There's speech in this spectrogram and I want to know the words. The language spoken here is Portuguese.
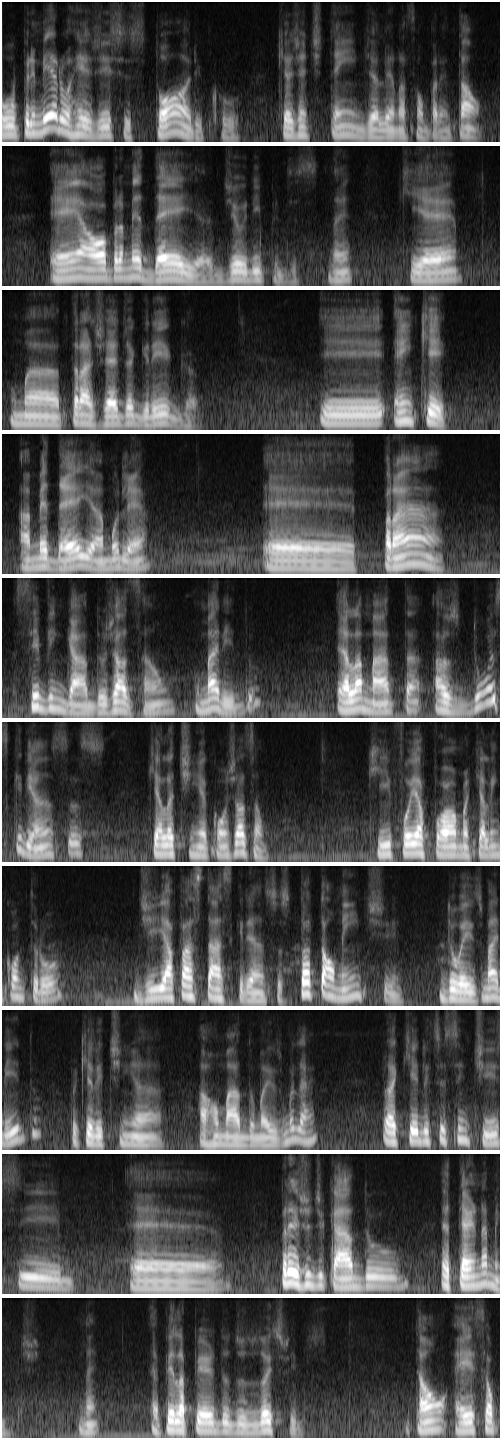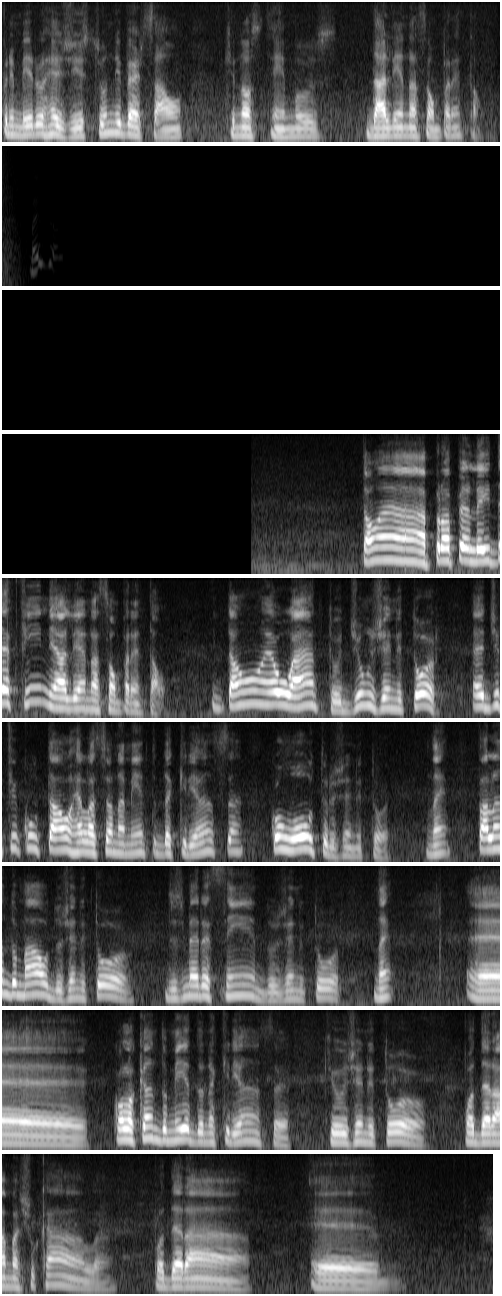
O primeiro registro histórico que a gente tem de alienação parental é a obra Medeia, de Eurípides, né? que é uma tragédia grega, e em que a Medeia, a mulher, é, para se vingar do Jazão, o marido, ela mata as duas crianças que ela tinha com Jazão, que foi a forma que ela encontrou de afastar as crianças totalmente do ex-marido, porque ele tinha arrumado uma ex-mulher, para que ele se sentisse é, prejudicado eternamente, né? É pela perda dos dois filhos. Então, esse é o primeiro registro universal que nós temos da alienação parental. Então, a própria lei define a alienação parental. Então, é o ato de um genitor é dificultar o relacionamento da criança com outro genitor, né? Falando mal do genitor, desmerecendo o genitor, né? É, colocando medo na criança que o genitor poderá machucá-la, poderá é,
